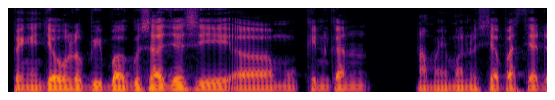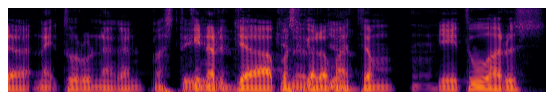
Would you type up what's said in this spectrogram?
pengen jauh lebih bagus aja sih. Eh mungkin kan namanya manusia pasti ada naik turunnya kan. pasti. Kinerja apa segala macam. Hmm. Yaitu harus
